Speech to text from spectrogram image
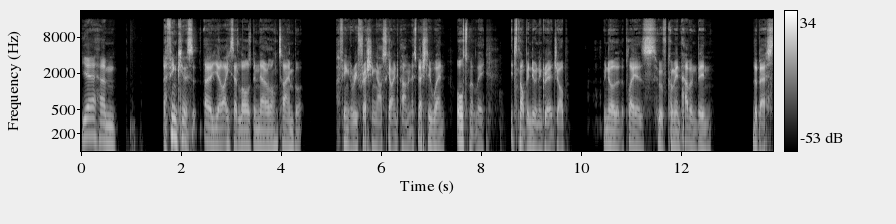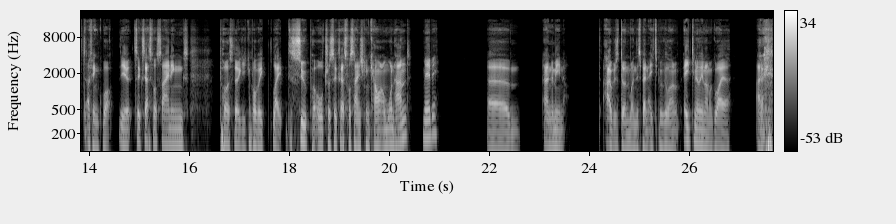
Yeah, um, I think as uh, yeah, like you said, Law's been there a long time, but I think refreshing our scouting department, especially when ultimately it's not been doing a great job. We know that the players who have come in haven't been the best. I think what the successful signings post Fergie, you can probably like the super ultra successful signings you can count on one hand, maybe. Um, and I mean, I was done when they spent 80 million, 80 million on Maguire. I,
